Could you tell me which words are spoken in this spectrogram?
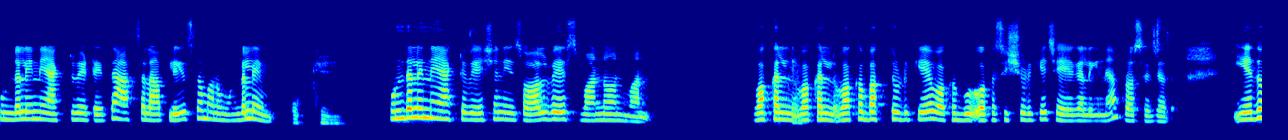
కుండలిని యాక్టివేట్ అయితే అసలు ఆ ప్లేస్లో మనం ఉండలేము. Kundalini activation is always one on one. ఒకళ్ళని ఒక ఒక భక్తుడికే ఒక గు- ఒక శిష్యుడికే చేయగలిగిన ప్రొసీజర్ ఏదో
